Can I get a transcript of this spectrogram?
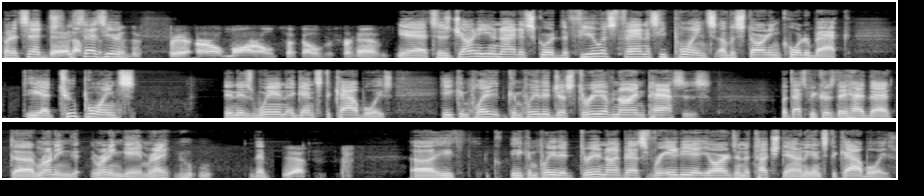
But it said Yeah, it says here the end of his career. Earl Morrall took over for him. Yeah, it says Johnny Unitas scored the fewest fantasy points of a starting quarterback. He had two points in his win against the Cowboys. He completed completed just three of nine passes, but that's because they had that uh, running running game, right? That Yep. uh, he he completed three of nine passes for 88 yards and a touchdown against the Cowboys.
